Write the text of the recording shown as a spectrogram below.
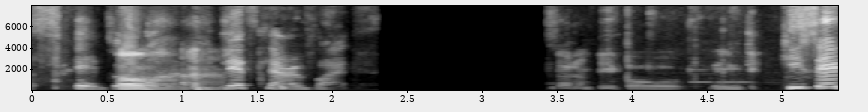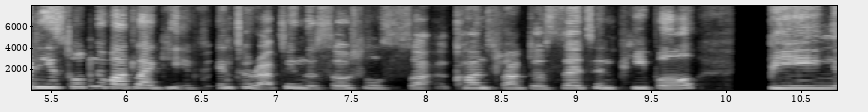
said. Just Oh. hold on. Let's clarify. certain people being He said he's talking about like he- interrupting the social so- construct of certain people being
